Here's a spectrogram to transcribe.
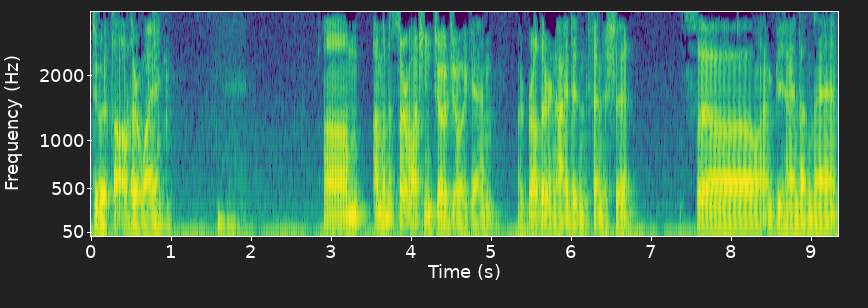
do it the other way. Um, I'm gonna start watching JoJo again. My brother and I didn't finish it, so I'm behind on that.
